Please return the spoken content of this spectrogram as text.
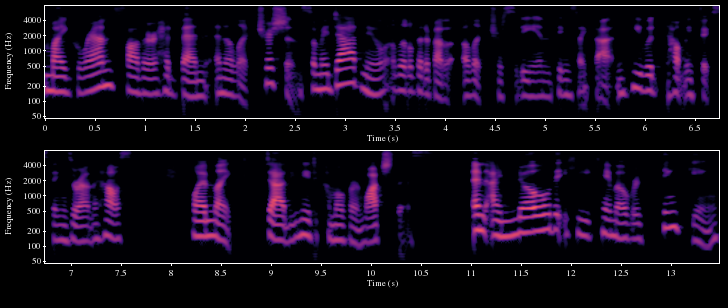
my grandfather had been an electrician. So my dad knew a little bit about electricity and things like that. And he would help me fix things around the house. Well, I'm like, Dad, you need to come over and watch this. And I know that he came over thinking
